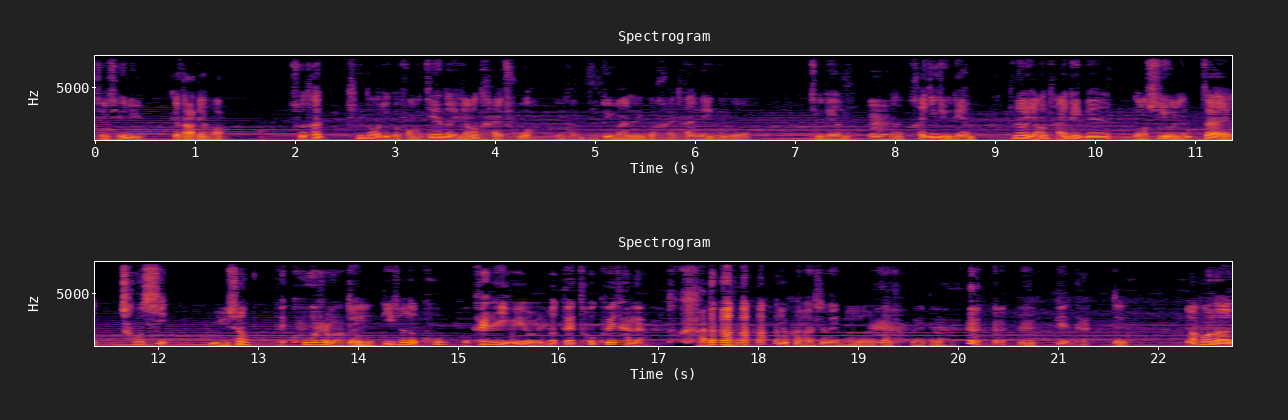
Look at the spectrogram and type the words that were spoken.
小情侣给他打电话，说他听到这个房间的阳台处啊，因为他们不是对外的那个海滩那个酒店嘛，嗯，海景酒店嘛，听到阳台那边老是有人在抽泣，女生在哭是吗？对，低声的哭，我开始以为有人说在偷窥他俩，有可能是那个在偷窥，对吧？嗯，变态。对，然后呢，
